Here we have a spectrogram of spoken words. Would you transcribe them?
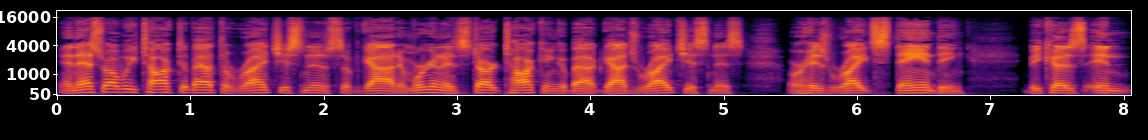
And that's why we talked about the righteousness of God. And we're going to start talking about God's righteousness or his right standing. Because in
